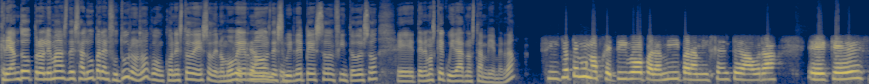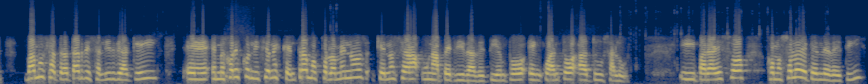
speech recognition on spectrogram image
creando problemas de salud para el futuro, ¿no? Con, con, esto de eso, de no movernos, de subir de peso, en fin, todo eso tenemos que cuidarnos también, ¿verdad? Sí, yo tengo un objetivo para mí, para mi gente ahora, que es vamos a tratar de salir de aquí eh, en mejores condiciones que entramos, por lo menos que no sea una pérdida de tiempo en cuanto a tu salud. Y para eso, como solo depende de ti,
